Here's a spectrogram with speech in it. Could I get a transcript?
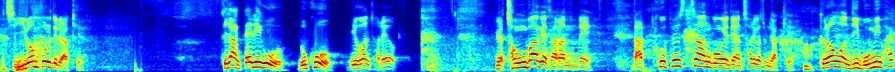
그치, 이런 볼들이 약해. 그냥 때리고 놓고 이건 잘해요 그러니까 정박에 잘하는데 낮고 fast한 공에 대한 처리가 좀 약해. 그런 건 네 몸이 확,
